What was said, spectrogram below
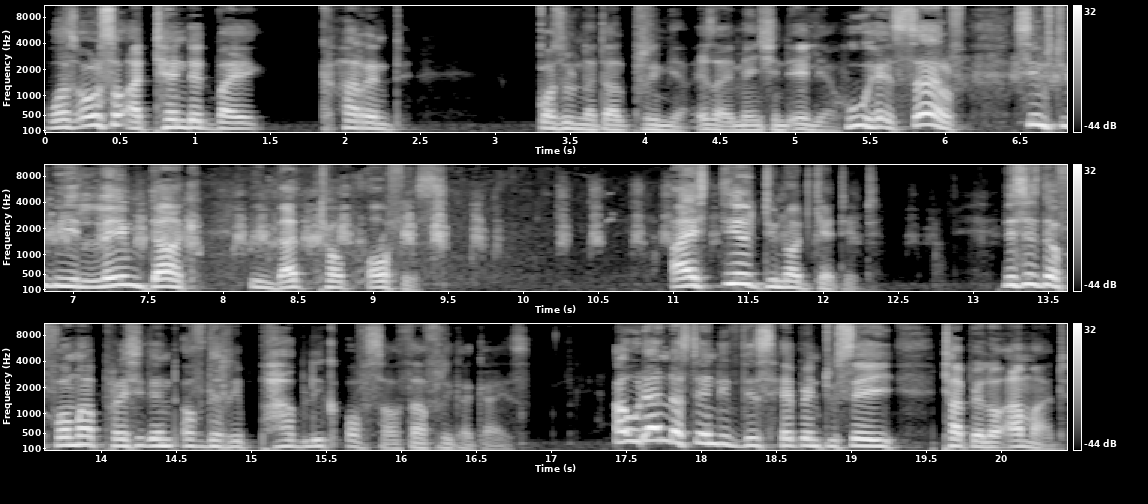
was also attended by current KwaZulu Natal Premier, as I mentioned earlier, who herself seems to be lame duck in that top office. I still do not get it. This is the former president of the Republic of South Africa, guys. I would understand if this happened to, say, Thapelo Amad.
